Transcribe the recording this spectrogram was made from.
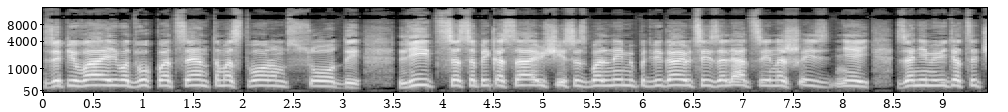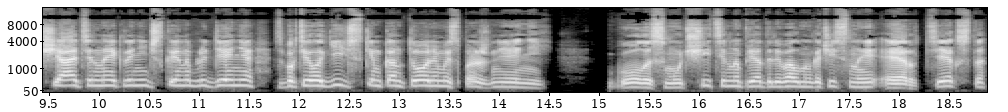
запивая его двухпроцентным раствором соды. Лица, соприкасающиеся с больными, подвигаются изоляции на 6 дней. За ними ведется тщательное клиническое наблюдение с бактериологическим контролем испражнений. Голос мучительно преодолевал многочисленные «р» текста,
